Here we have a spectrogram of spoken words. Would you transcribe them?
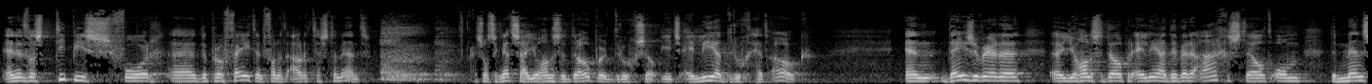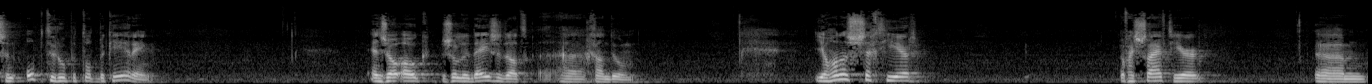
En het was typisch voor uh, de profeten van het Oude Testament. Zoals ik net zei, Johannes de Droper droeg zoiets. Elia droeg het ook. En deze werden, uh, Johannes de Doper, Elia, die werden aangesteld om de mensen op te roepen tot bekering. En zo ook zullen deze dat uh, gaan doen. Johannes zegt hier, of hij schrijft hier, um,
